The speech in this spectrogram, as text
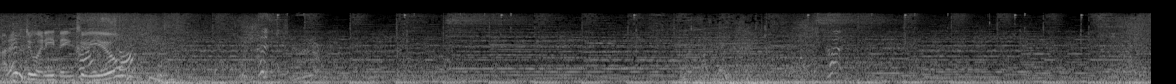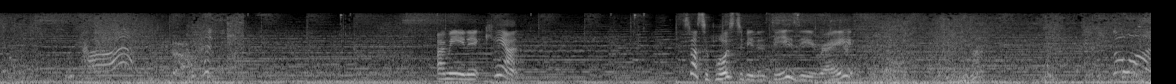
I didn't do anything to you. Mean, it can't. It's not supposed to be this easy, right? Go on!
